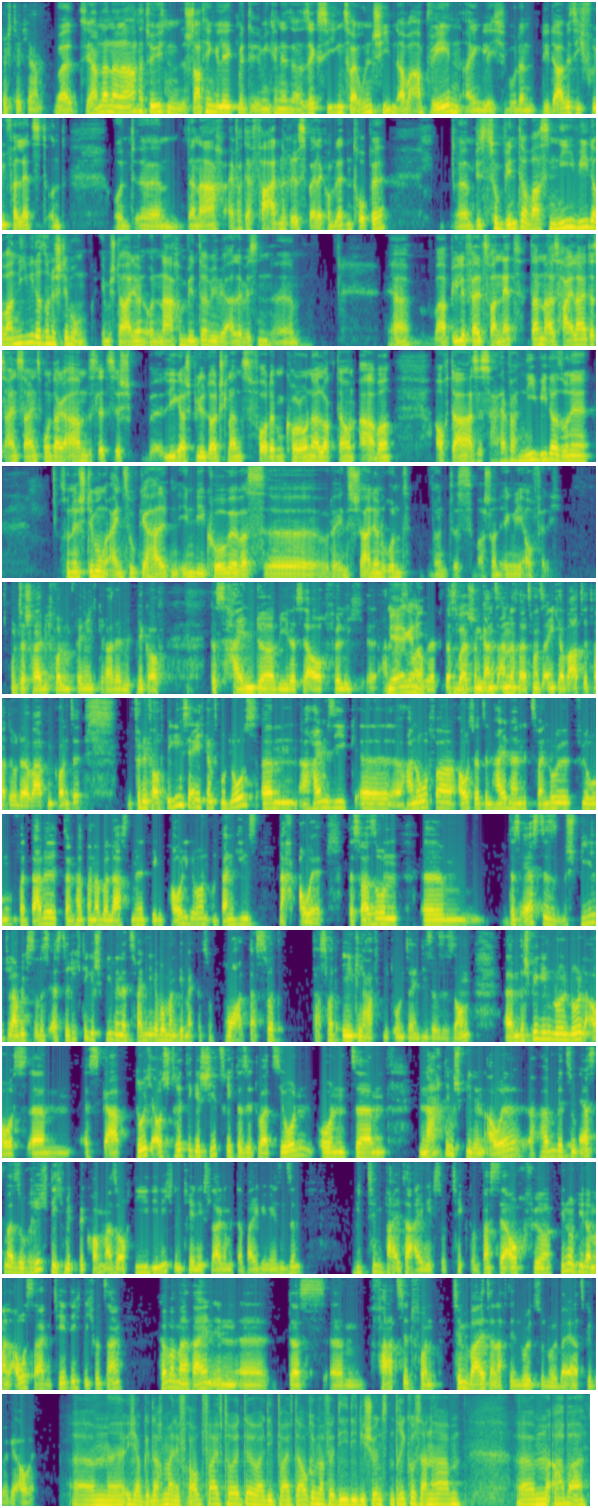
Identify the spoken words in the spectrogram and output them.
Richtig, ja. Weil sie haben dann danach natürlich einen Start hingelegt mit wie kann ich sagen, sechs Siegen, zwei Unentschieden, aber ab wen eigentlich, wo dann die Davi sich früh verletzt und, und ähm, danach einfach der Fadenriss bei der kompletten Truppe. Ähm, bis zum Winter war es nie wieder, war nie wieder so eine Stimmung im Stadion und nach dem Winter, wie wir alle wissen, ähm, ja, war Bielefeld zwar nett dann als Highlight des 1-1 Montagabend, das letzte Ligaspiel Deutschlands vor dem Corona-Lockdown, aber auch da, also es hat einfach nie wieder so eine so eine Stimmung Einzug gehalten in die Kurve, was äh, oder ins Stadion rund und das war schon irgendwie auffällig. Unterschreibe ich vollumfänglich, gerade mit Blick auf das Heimderby, das ja auch völlig äh, anders ja, genau. war. Das war schon ganz anders, als man es eigentlich erwartet hatte oder erwarten konnte. Für den VfB ging es ja eigentlich ganz gut los. Ähm, Heimsieg äh, Hannover, auswärts in Heidenheim mit 2-0-Führung verdaddelt. Dann hat man aber Last Minute gegen Pauli gewonnen und dann ging es nach Aue. Das war so ein ähm, das erste Spiel, glaube ich, so das erste richtige Spiel in der zweiten Liga, wo man gemerkt hat, so, boah, das wird, das wird ekelhaft mitunter in dieser Saison. Ähm, das Spiel ging 0-0 aus. Ähm, es gab durchaus strittige Schiedsrichtersituationen und ähm, nach dem Spiel in Aue haben wir zum ersten Mal so richtig mitbekommen, also auch die, die nicht im Trainingslager mit dabei gewesen sind, wie Tim Walter eigentlich so tickt und was der auch für hin und wieder mal Aussagen tätigt. Ich würde sagen, hören wir mal rein in äh, das ähm, Fazit von Tim Walter nach dem 0 zu 0 bei Erzgebirge Aue. Ähm, ich habe gedacht, meine Frau pfeift heute, weil die pfeift auch immer für die, die die schönsten Trikots anhaben. Ähm, aber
